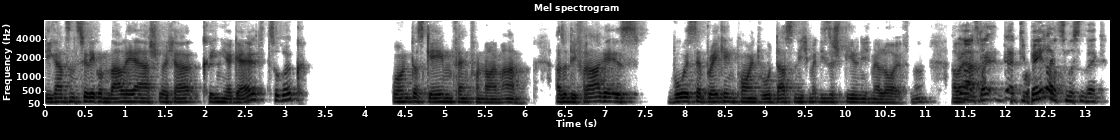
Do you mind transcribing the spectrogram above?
die ganzen Silicon Valley Arschlöcher kriegen ihr Geld zurück und das Game fängt von neuem an. Also die Frage ist, wo ist der Breaking Point, wo das nicht mehr, dieses Spiel nicht mehr läuft. Ne? Aber ja, der, die Bailouts müssen weg.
